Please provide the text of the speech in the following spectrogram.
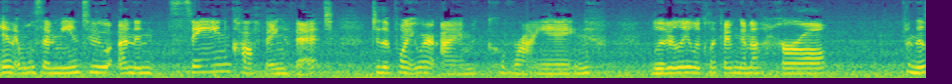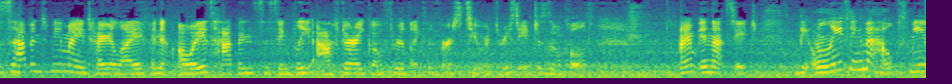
and it will send me into an insane coughing fit to the point where I'm crying. Literally look like I'm gonna hurl. And this has happened to me my entire life and it always happens succinctly after I go through like the first two or three stages of a cold. I'm in that stage. The only thing that helps me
